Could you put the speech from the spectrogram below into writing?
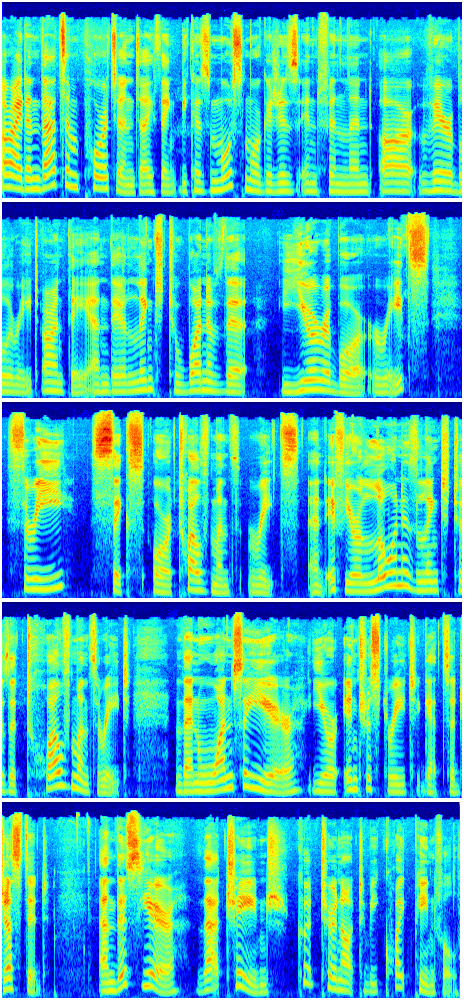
All right, and that's important, I think, because most mortgages in Finland are variable rate, aren't they? And they're linked to one of the Euribor rates, three, six, or 12 month rates. And if your loan is linked to the 12 month rate, then once a year your interest rate gets adjusted. And this year, that change could turn out to be quite painful.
